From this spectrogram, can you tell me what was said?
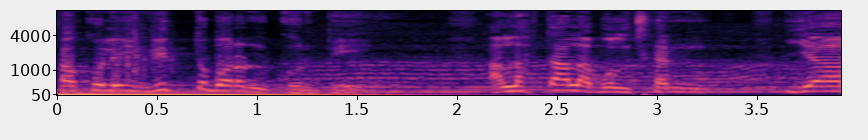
সকলেই মৃত্যুবরণ করবে। আল্লাহ তালা বলছেন, ইয়া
